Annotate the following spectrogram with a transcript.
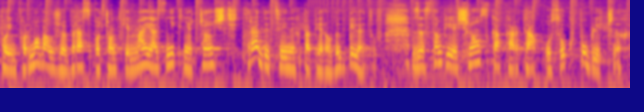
poinformował, że wraz z początkiem maja zniknie część tradycyjnych papierowych biletów. Zastąpi je Śląska Karta Usług Publicznych.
